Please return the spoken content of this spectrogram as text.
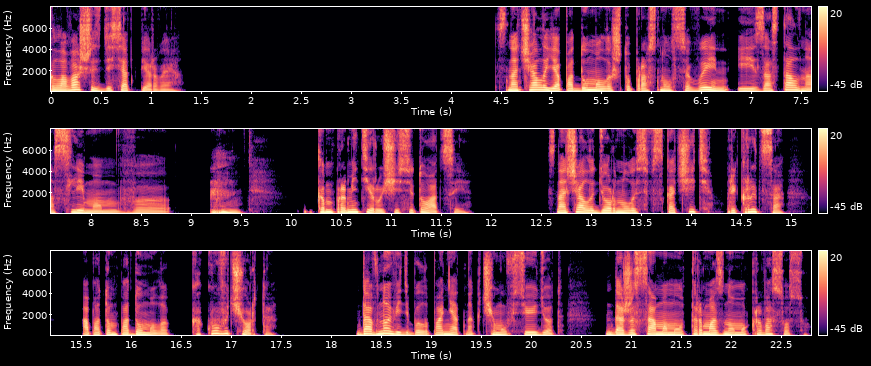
Глава 61. Сначала я подумала, что проснулся Вейн и застал нас с Лимом в... компрометирующей ситуации. Сначала дернулась вскочить, прикрыться, а потом подумала, какого чёрта? Давно ведь было понятно, к чему все идет, даже самому тормозному кровососу.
